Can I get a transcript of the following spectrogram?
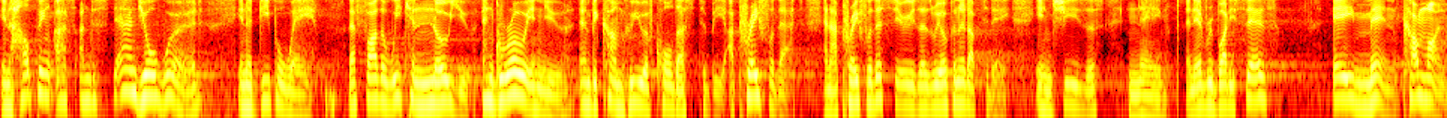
in helping us understand your word in a deeper way. That, Father, we can know you and grow in you and become who you have called us to be. I pray for that. And I pray for this series as we open it up today. In Jesus' name. And everybody says, Amen. Come on.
